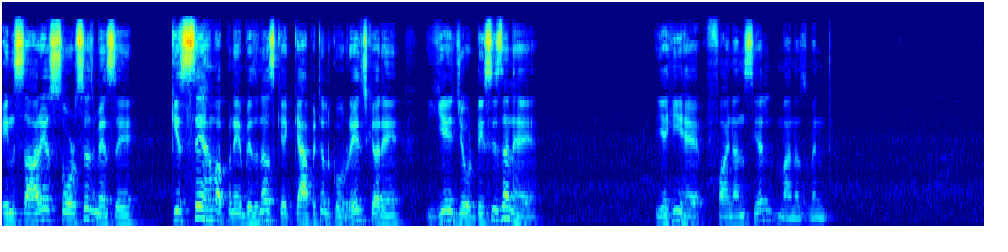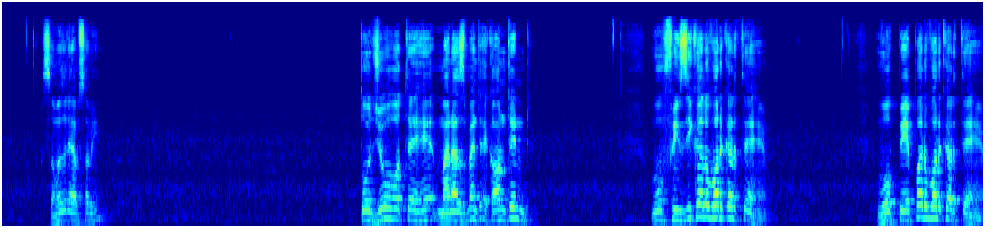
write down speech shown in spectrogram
इन सारे सोर्सेज में से किससे हम अपने बिज़नेस के कैपिटल को रेज करें, ये जो डिसीज़न है यही है फाइनेंशियल मैनेजमेंट समझ रहे आप सभी? तो जो होते हैं मैनेजमेंट अकाउंटेंट वो फ़िज़िकल वर्क करते हैं, वो पेपर वर्क करते हैं,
